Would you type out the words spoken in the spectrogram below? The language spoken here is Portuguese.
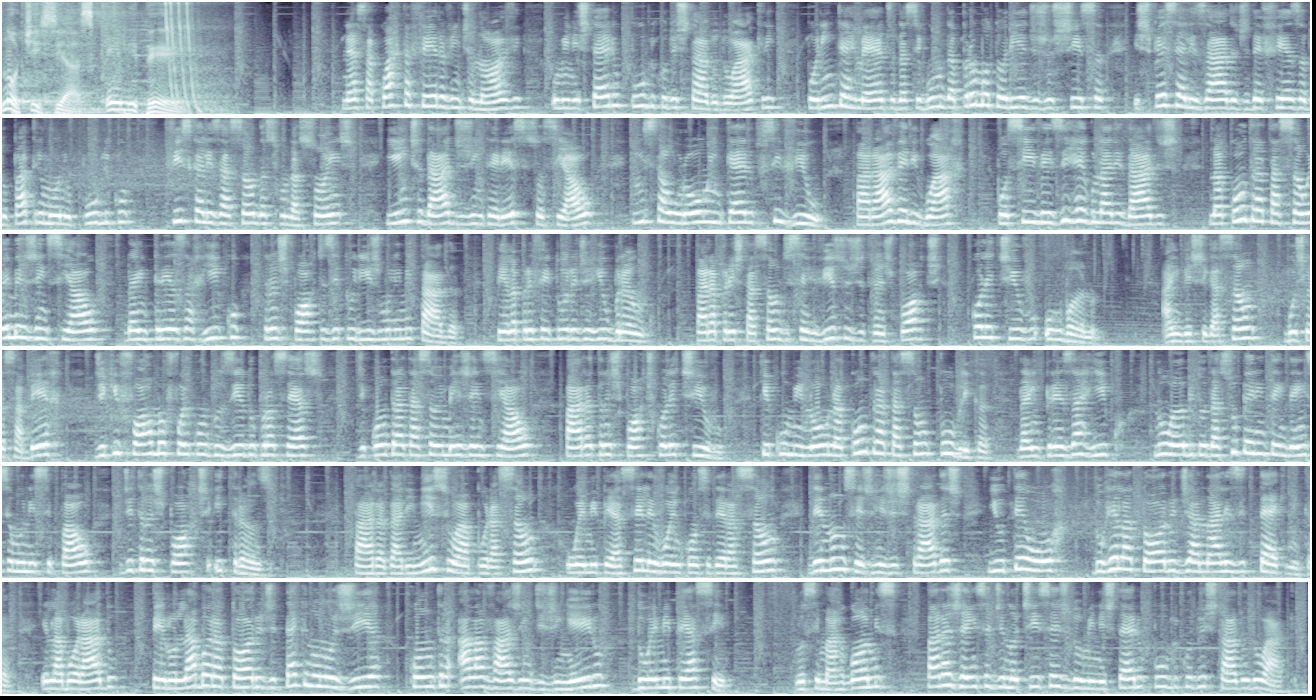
Notícias MP. Nessa quarta-feira, 29, o Ministério Público do Estado do Acre, por intermédio da segunda Promotoria de Justiça Especializada de Defesa do Patrimônio Público, Fiscalização das Fundações e Entidades de Interesse Social, instaurou um inquérito civil para averiguar possíveis irregularidades na contratação emergencial da empresa Rico Transportes e Turismo Limitada, pela Prefeitura de Rio Branco para a prestação de serviços de transporte coletivo urbano. A investigação busca saber de que forma foi conduzido o processo de contratação emergencial para transporte coletivo, que culminou na contratação pública da empresa Rico no âmbito da Superintendência Municipal de Transporte e Trânsito. Para dar início à apuração, o MPAC levou em consideração denúncias registradas e o teor do relatório de análise técnica, elaborado pelo Laboratório de Tecnologia contra a Lavagem de Dinheiro do MPAC. Lucimar Gomes, para a Agência de Notícias do Ministério Público do Estado do Acre.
